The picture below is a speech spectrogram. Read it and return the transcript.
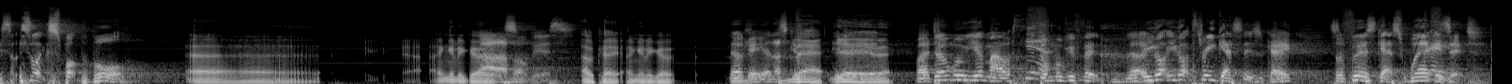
It's, it's like spot the ball. Uh, I'm gonna go. Ah, that's obvious. okay. I'm gonna go. Okay, yeah, that's good. There. Yeah, yeah, yeah. Right, don't move your mouth. Yeah. Don't move your foot. No, you got you got three guesses, okay? So first guess, where Okay. is it?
